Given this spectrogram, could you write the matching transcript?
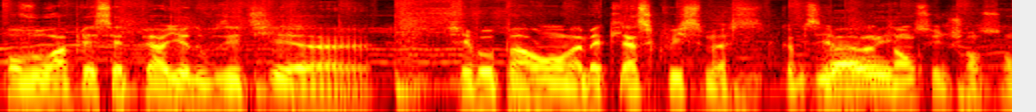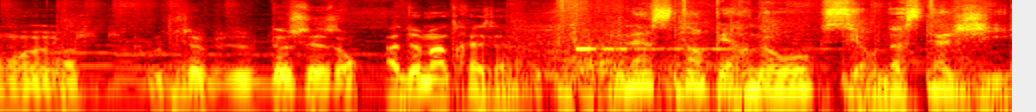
Pour vous rappeler cette période où vous étiez euh, chez vos parents, on va mettre Last Christmas. Comme c'est Bah le oui. printemps, c'est une chanson euh, qui fout le bien. Deux saisons. À demain 13h. L'instant Pernaud sur Nostalgie.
